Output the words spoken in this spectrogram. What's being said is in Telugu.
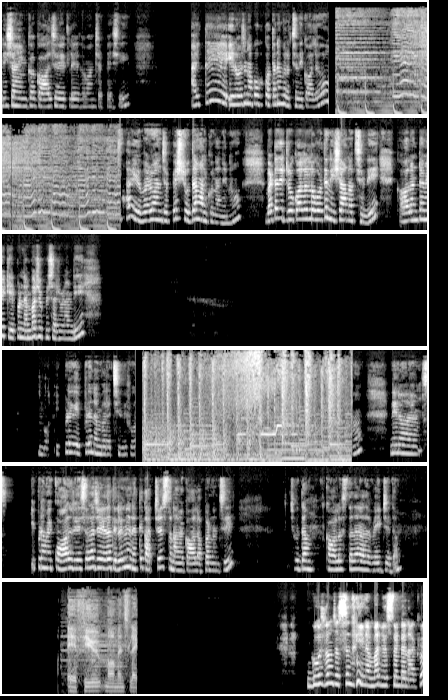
నిషా ఇంకా కాల్ చేయట్లేదు అని చెప్పేసి. అయితే ఈ రోజు నాకు ఒక కొత్త నెంబర్ వచ్చింది కాల్. ఎవరు అని చెప్పేసి చూద్దాం అనుకున్నా నేను. బట్ అది ట్రూ కాలర్లో కొడితే నిషా అని వచ్చింది. కావాలంటే మీకు ఇప్పుడు నెంబర్ చూపిస్తా చూడండి. ఇప్పుడు ఇప్పుడే ఇప్పుడే నెంబర్ వచ్చింది ఫోన్ నేను ఇప్పుడు ఆమె కాల్ చేసేదా చేయదా తెలియదు. నేనైతే కట్ చేస్తున్నా ఆమె కాల్ అప్పటి నుంచి. చూద్దాం కాల్ వస్తుందా లేదా వెయిట్ చేద్దాం. A few moments later. Goose bumps వస్తుంది ఈ నెంబర్ చూస్తుంటే నాకు.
